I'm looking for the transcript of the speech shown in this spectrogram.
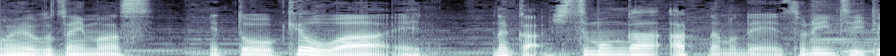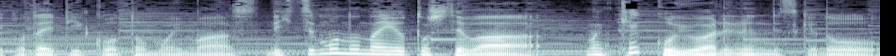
おはようございます。えっと、今日は、えなんか質問があったので、それについて答えていこうと思います。で、質問の内容としては、まあ、結構言われるんですけど、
